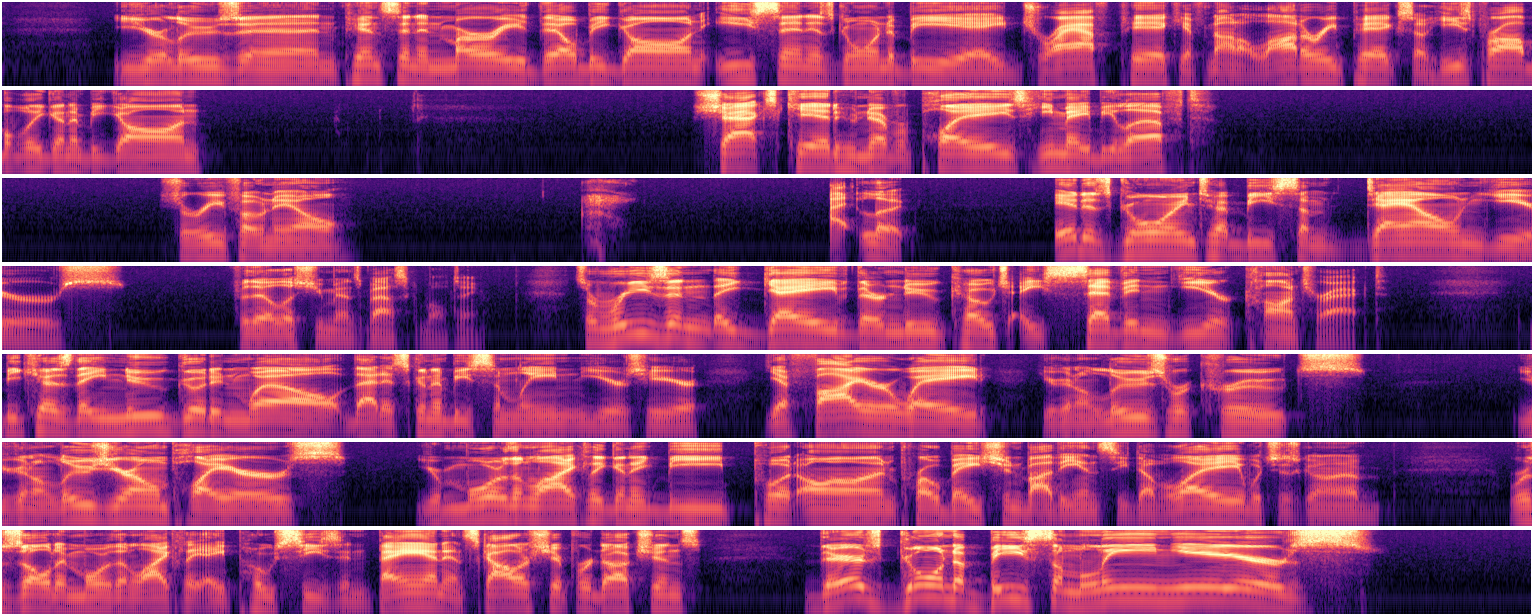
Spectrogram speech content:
You're losing Pinson and Murray. They'll be gone. Eason is going to be a draft pick, if not a lottery pick. So he's probably going to be gone. Shaq's kid who never plays, he may be left. Shareef O'Neal. I, look, it is going to be some down years for the LSU men's basketball team. It's a reason they gave their new coach a seven year contract because they knew good and well that it's going to be some lean years here. You fire Wade, you're going to lose recruits, you're going to lose your own players. You're more than likely going to be put on probation by the NCAA, which is going to result in more than likely a postseason ban and scholarship reductions. There's going to be some lean years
